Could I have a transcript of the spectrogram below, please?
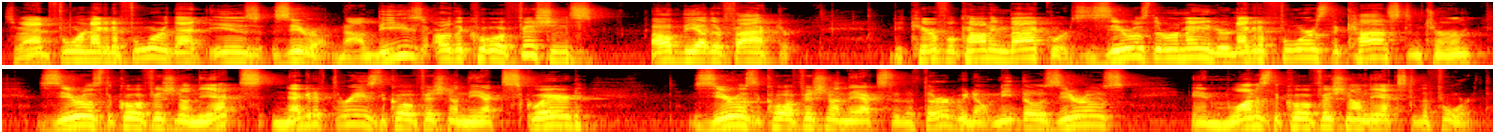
So add 4, negative 4, that is 0. Now these are the coefficients of the other factor. Be careful counting backwards. 0 is the remainder, negative 4 is the constant term, 0 is the coefficient on the x, negative 3 is the coefficient on the x squared, 0 is the coefficient on the x to the third, we don't need those zeros, and 1 is the coefficient on the x to the fourth.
